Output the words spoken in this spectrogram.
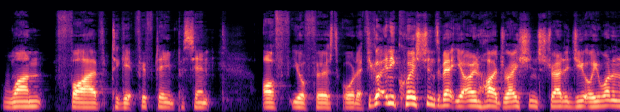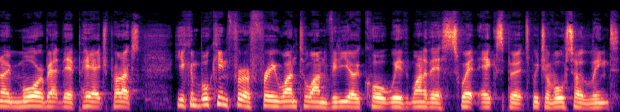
one five to get 15% off your first order. If you've got any questions about your own hydration strategy or you want to know more about their pH products, you can book in for a free one to one video call with one of their sweat experts, which I've also linked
